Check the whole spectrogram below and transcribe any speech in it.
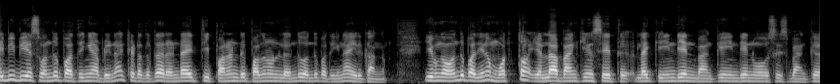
ஐபிபிஎஸ் வந்து பார்த்திங்க அப்படின்னா கிட்டத்தட்ட ரெண்டாயிரத்தி பன்னெண்டு பதினொன்றுலேருந்து வந்து பார்த்திங்கன்னா இருக்காங்க. இவங்க வந்து பார்த்தீங்கன்னா மொத்தம் எல்லா பேங்க்கையும் சேர்த்து like Indian bank Indian overseas bank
